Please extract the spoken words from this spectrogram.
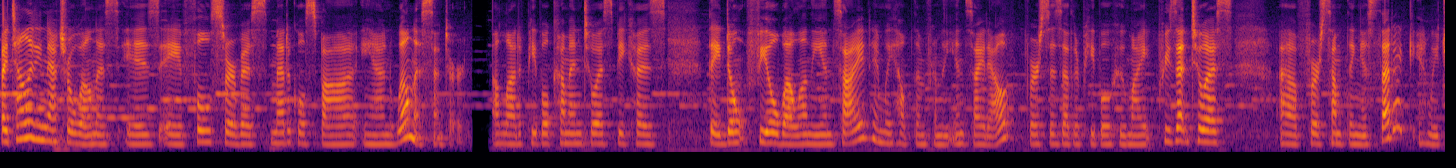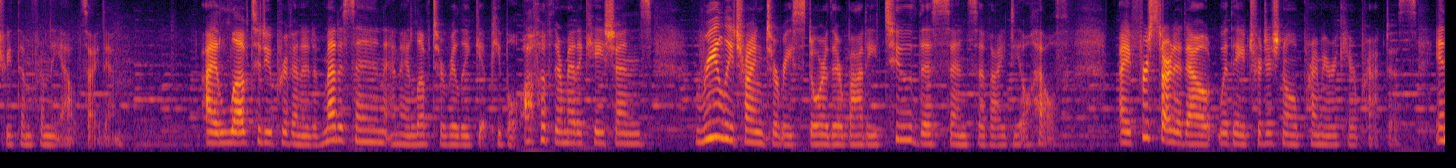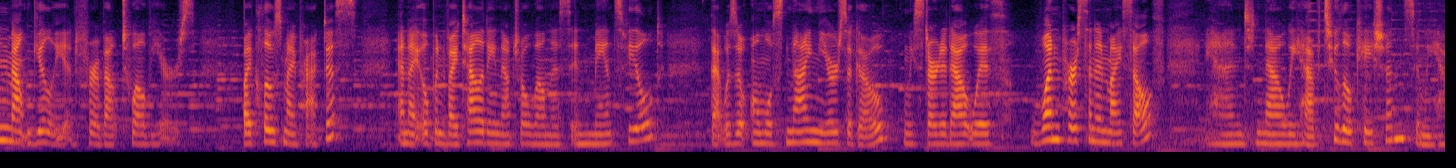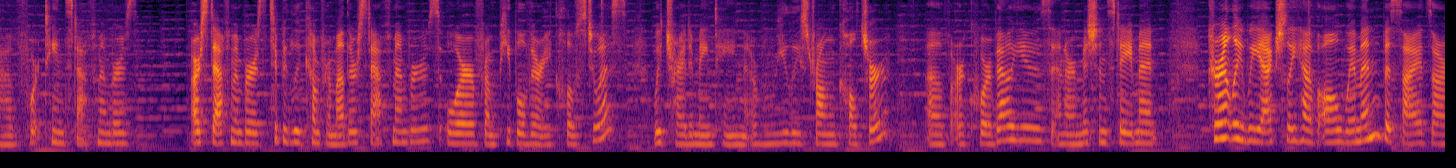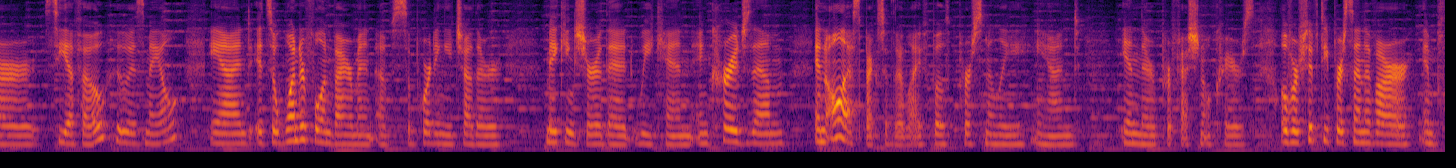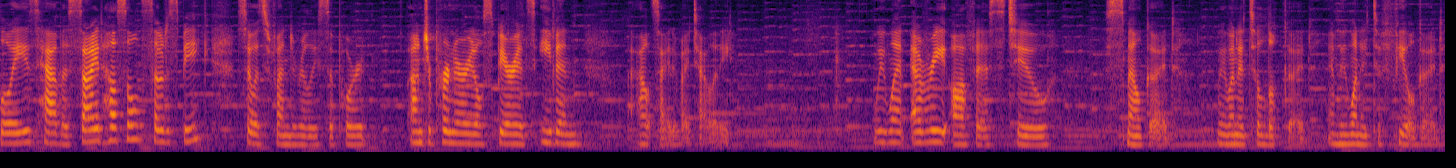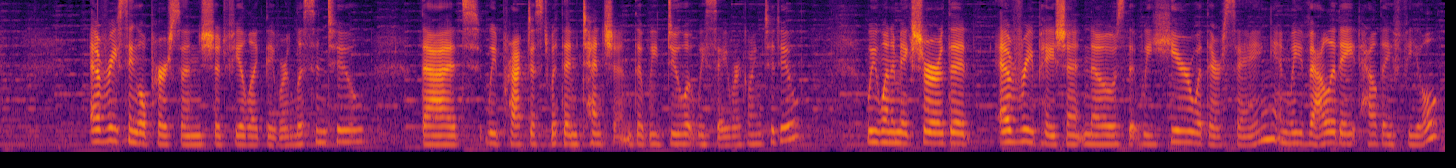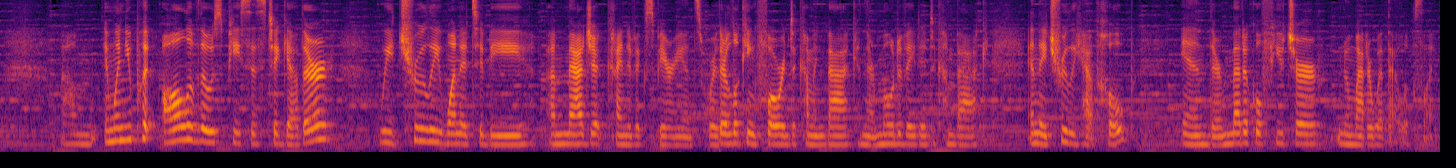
Vitality Natural Wellness is a full service medical spa and wellness center. A lot of people come into us because they don't feel well on the inside, and we help them from the inside out, versus other people who might present to us uh, for something aesthetic, and we treat them from the outside in. I love to do preventative medicine, and I love to really get people off of their medications, really trying to restore their body to this sense of ideal health. I first started out with a traditional primary care practice in Mount Gilead for about 12 years. I closed my practice and I opened Vitality Natural Wellness in Mansfield. That was almost nine years ago. We started out with one person and myself, and now we have two locations and we have 14 staff members. Our staff members typically come from other staff members or from people very close to us. We try to maintain a really strong culture of our core values and our mission statement. Currently, we actually have all women besides our CFO, who is male, and it's a wonderful environment of supporting each other, making sure that we can encourage them in all aspects of their life, both personally and in their professional careers. Over 50% of our employees have a side hustle, so to speak, so it's fun to really support entrepreneurial spirits even outside of Vitality. We want every office to smell good. We want it to look good and we want it to feel good. Every single person should feel like they were listened to, that we practiced with intention, that we do what we say we're going to do. We want to make sure that every patient knows that we hear what they're saying and we validate how they feel. Um, and when you put all of those pieces together, we truly want it to be a magic kind of experience where they're looking forward to coming back and they're motivated to come back and they truly have hope in their medical future, no matter what that looks like.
